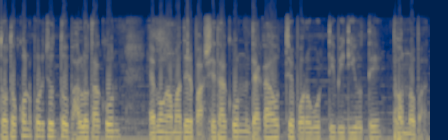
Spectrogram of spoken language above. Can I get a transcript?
ততক্ষণ পর্যন্ত ভালো থাকুন এবং আমাদের পাশে থাকুন। দেখা হচ্ছে পরবর্তী ভিডিওতে। ধন্যবাদ।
